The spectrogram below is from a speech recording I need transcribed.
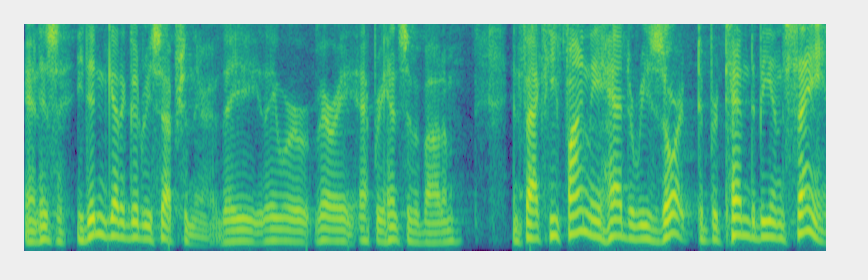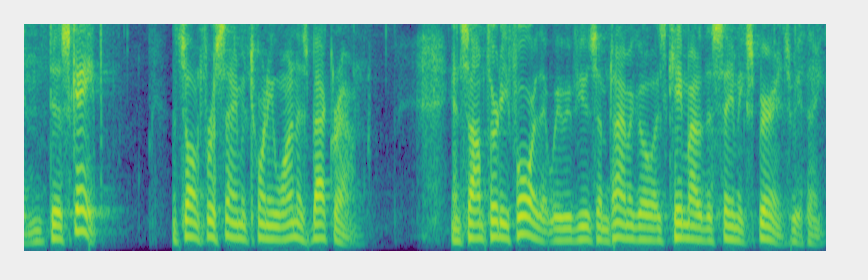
And his, he didn't get a good reception there. They, they were very apprehensive about him. In fact, he finally had to resort to pretend to be insane to escape. It's all in 1 Samuel 21 as background. And Psalm 34 that we reviewed some time ago has came out of the same experience, we think.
